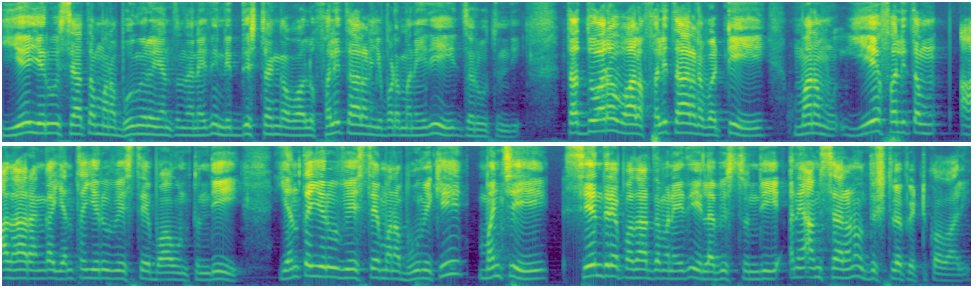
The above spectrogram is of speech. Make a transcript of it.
ఏ ఎరువు శాతం మన భూమిలో ఎంత ఉంది అనేది నిర్దిష్టంగా వాళ్ళు ఫలితాలను ఇవ్వడం అనేది జరుగుతుంది. తద్వారా వాళ్ళ ఫలితాలను బట్టి మనము ఏ ఫలితం ఆధారంగా ఎంత ఎరువు వేస్తే బాగుంటుంది? ఎంత ఎరువు వేస్తే మన భూమికి మంచి సేంద్రియ పదార్థం అనేది లభిస్తుంది అనే అంశాలను దృష్టిలో పెట్టుకోవాలి.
